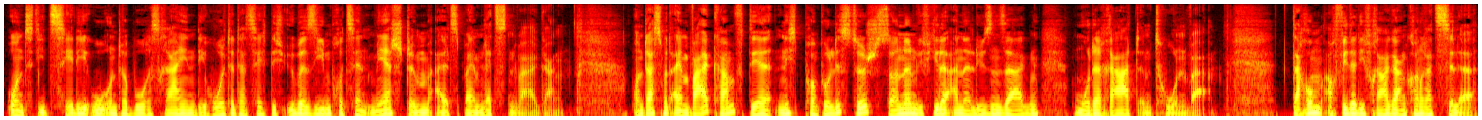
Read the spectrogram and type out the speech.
Und die CDU unter Boris Rhein, die holte tatsächlich über sieben Prozent mehr Stimmen als beim letzten Wahlgang. Und das mit einem Wahlkampf, der nicht populistisch, sondern, wie viele Analysen sagen, moderat im Ton war. Darum auch wieder die Frage an Konrad Ziller.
